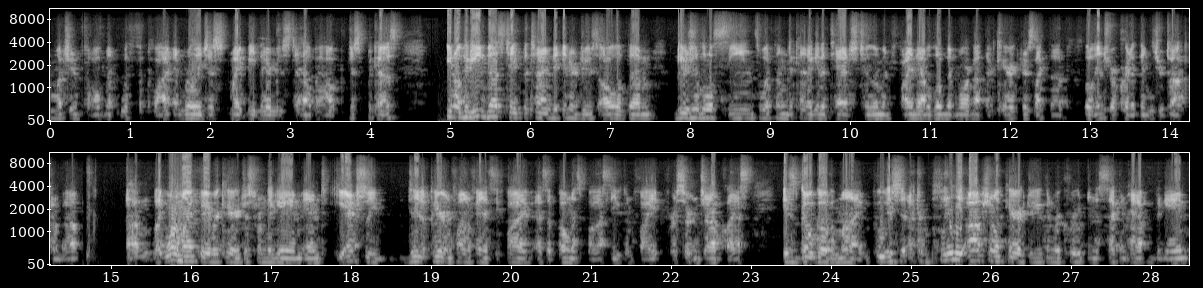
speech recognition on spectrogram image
much involvement with the plot and really just might be there just to help out, just because, you know, the game does take the time to introduce all of them, gives you little scenes with them to kind of get attached to them and find out a little bit more about their characters, like the little intro credit things you're talking about um, like one of my favorite characters from the game, and he actually did appear in Final Fantasy V as a bonus boss that you can fight for a certain job class. Is Go Go the Mime, who is a completely optional character you can recruit in the second half of the game.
